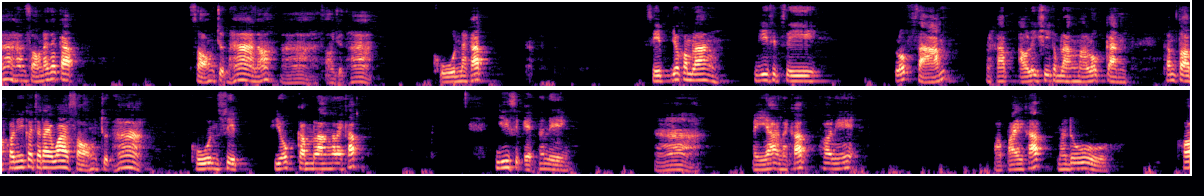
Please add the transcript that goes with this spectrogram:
5 หาร 2 ได้เท่ากับ 2.5 เนาะอ่า2.5 คูณนะครับ 10 ยกกำลัง 24 ลบ 3 นะครับ เอาเลขชี้กำลังมาลบกันคำตอบข้อนี้ก็จะได้ว่า 2.5 คูณ 10 ยกกำลังอะไรครับ 21 นั่นเอง อ่า ไม่ยากนะครับ ข้อนี้ ต่อไปครับ มาดูข้อ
